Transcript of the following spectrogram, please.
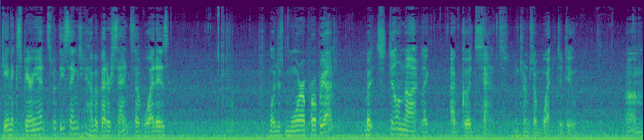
gain experience with these things, you have a better sense of what is what is more appropriate, but still not like a good sense in terms of what to do. Um,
